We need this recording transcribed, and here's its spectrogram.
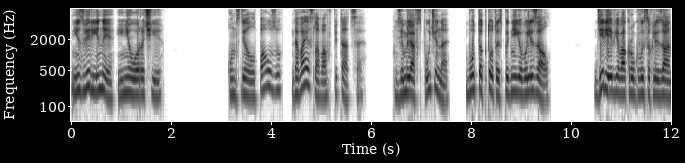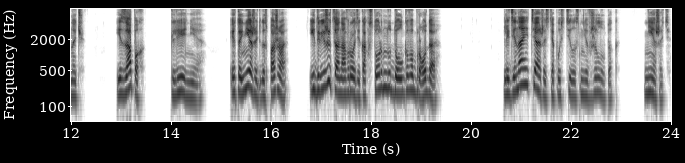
Не звериные и не орочьи. Он сделал паузу, давая словам впитаться. Земля вспучена, будто кто-то из-под нее вылезал. Деревья вокруг высохли за ночь. И запах — тление. Это нежить, госпожа. И движется она вроде как в сторону долгого брода. Ледяная тяжесть опустилась мне в желудок. Нежить.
